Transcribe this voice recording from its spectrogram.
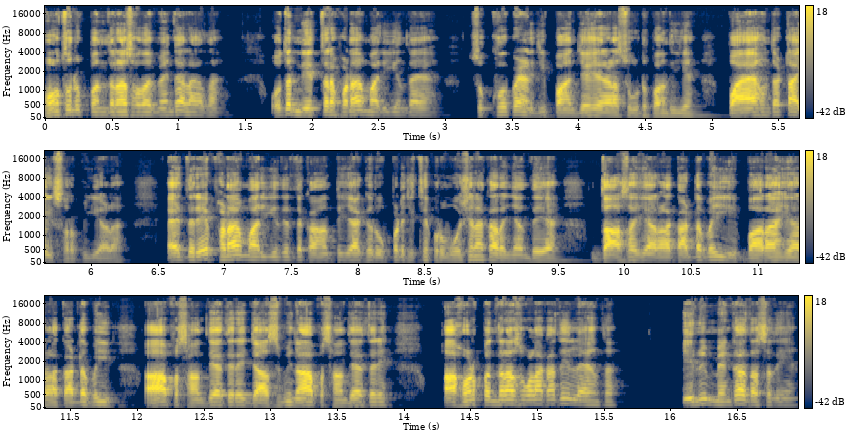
ਹੁਣ ਤੁਹਾਨੂੰ 1500 ਦਾ ਮਹਿੰਗਾ ਲੱਗਦਾ। ਉਹ ਤਾਂ ਨੇਤਰ ਫੜਾ ਮਾਰੀ ਜਾਂਦਾ ਆ। ਸੁੱਖੋ ਭੈਣ ਜੀ 5000 ਵਾਲਾ ਸੂਟ ਪਾਉਂਦੀ ਆ ਪਾਇਆ ਹੁੰਦਾ 250 ਰੁਪਏ ਵਾਲਾ। ਇੱਧਰ ਇਹ ਫੜਾ ਮਾਰੀ ਜਾਂਦੇ ਦੁਕਾਨ ਤੇ ਜਾ ਕੇ ਰੋਪੜ ਜਿੱਥੇ ਪ੍ਰੋਮੋਸ਼ਨਾਂ ਕਰਨ ਜਾਂਦੇ ਆ। 10000 ਵਾਲਾ ਕੱਢ ਬਈ 12000 ਵਾਲਾ ਕੱਢ ਬਈ। ਆਹ ਪਸੰਦ ਆ ਤੇਰੇ ਜਸਮੀਨ ਆਹ ਪਸੰਦ ਆ ਤੇਰੇ। ਆ ਹੁਣ 1500 ਵਾਲਾ ਕਾਹਤੇ ਲੈ ਹੁੰਦਾ? ਇਹਨੂੰ ਹੀ ਮਹਿੰਗਾ ਦੱਸਦੇ ਆ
